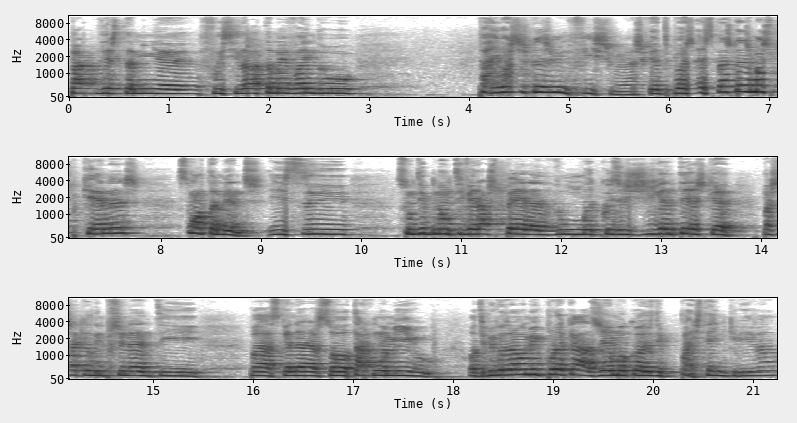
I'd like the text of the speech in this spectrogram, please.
parte desta minha felicidade também vem do. Pá, eu acho as coisas mesmo fixe, meu. Acho que depois, as, as coisas mais pequenas são altamente. E se, se um tipo não estiver à espera de uma coisa gigantesca para achar aquilo impressionante e pá, se calhar só estar com um amigo ou tipo encontrar um amigo por acaso já é uma coisa tipo, pá, isto é incrível.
